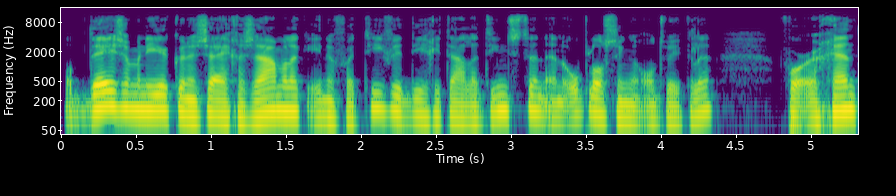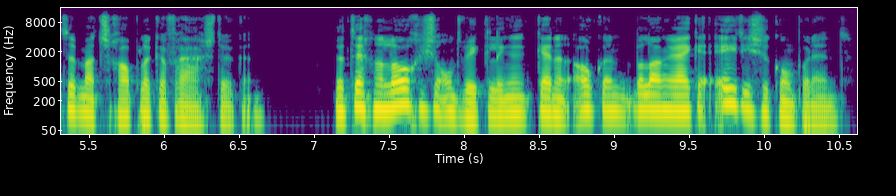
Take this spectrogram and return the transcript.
Op deze manier kunnen zij gezamenlijk innovatieve digitale diensten en oplossingen ontwikkelen voor urgente maatschappelijke vraagstukken. De technologische ontwikkelingen kennen ook een belangrijke ethische component.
